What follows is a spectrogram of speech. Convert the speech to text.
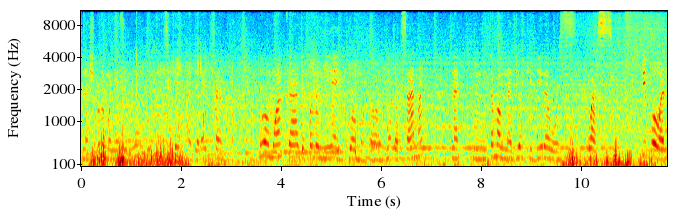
Tunashukuru Mwenyezi Mungu, it came at the right time. Huo mwaka, the following year, ilikuwa mwaka wa vita sana, na mm, kama mnajua Kibira was worse. People,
